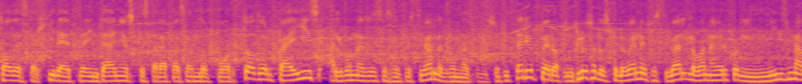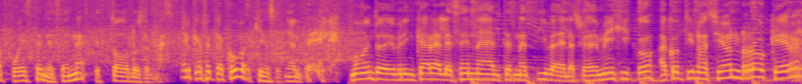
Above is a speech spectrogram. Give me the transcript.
toda esta gira de 30 años que estará pasando por todo el país, algunas veces en festival, algunas en solitario, pero incluso los que lo vean en festival lo van a ver con la misma puesta en escena que todos los demás. El Café Tacuba aquí en Señal BL. Momento de brincar a la escena alternativa de la Ciudad de México. A continuación, Rocker,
